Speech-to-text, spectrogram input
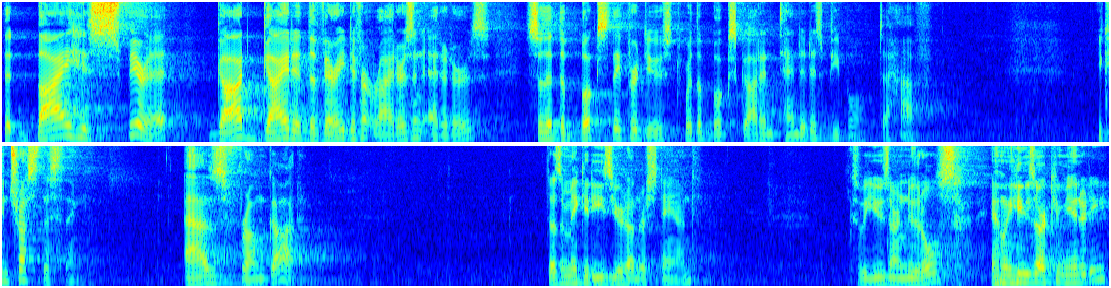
that by his Spirit, God guided the very different writers and editors so that the books they produced were the books God intended his people to have. You can trust this thing as from God. Doesn't make it easier to understand because we use our noodles and we use our community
